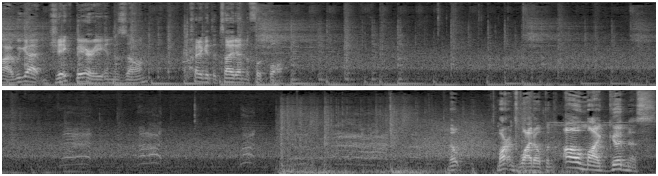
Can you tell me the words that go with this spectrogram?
All right, we got Jake Berry in the zone. Try to get the tight end the football. Nope. Martin's wide open. Oh my goodness.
